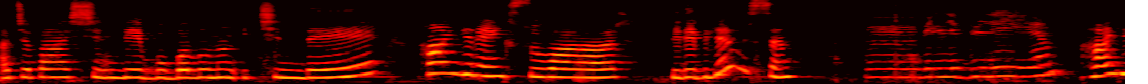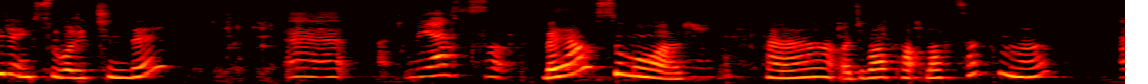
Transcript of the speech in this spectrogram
Acaba şimdi bu balonun içinde hangi renk su var? Bilebilir misin? Hmm, bili bileyim. Hangi renk su var içinde? Ee, biraz su. Beyaz su mu var? Ha, acaba patlatsak mı? Aa,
